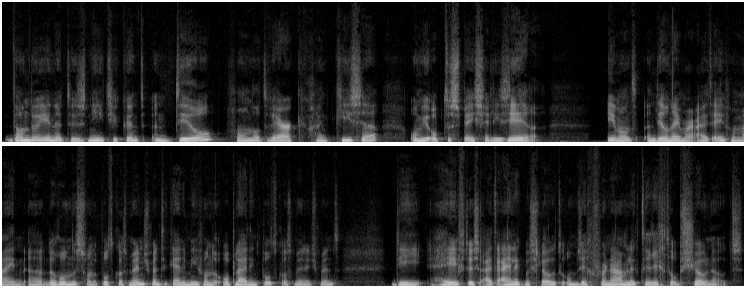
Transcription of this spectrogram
dan doe je het dus niet. Je kunt een deel van dat werk gaan kiezen om je op te specialiseren. iemand, een deelnemer uit een van mijn uh, de rondes van de Podcast Management Academy, van de opleiding Podcast Management, die heeft dus uiteindelijk besloten om zich voornamelijk te richten op show notes.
